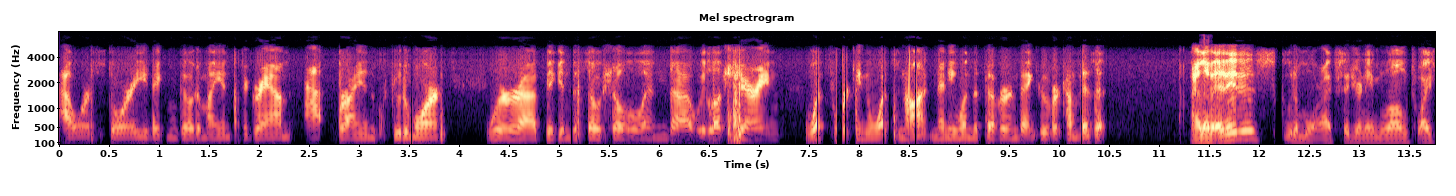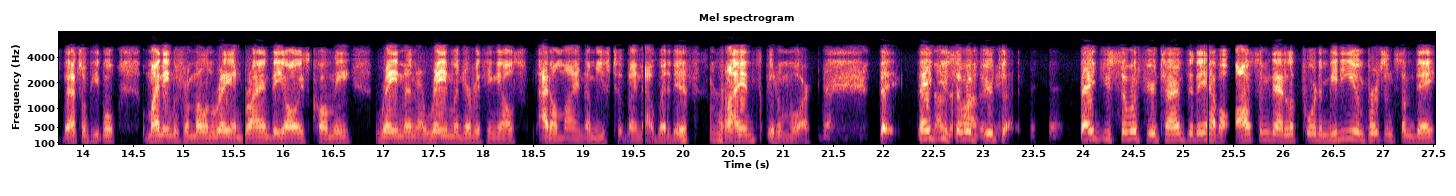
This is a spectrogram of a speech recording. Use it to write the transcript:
our story, they can go to my Instagram at Brian Scudamore. We're uh, big into social and uh, we love sharing what's working and what's not. And anyone that's ever in Vancouver, come visit. I love it. And it is Scudamore. I've said your name wrong twice, but that's what people. My name is Ramon Ray, and Brian. They always call me Raymond or Raymond. Or everything else, I don't mind. I'm used to it by now. But it is Brian Scudamore. Thank you so much for your time. Thank you so much for your time today. Have an awesome day. I look forward to meeting you in person someday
